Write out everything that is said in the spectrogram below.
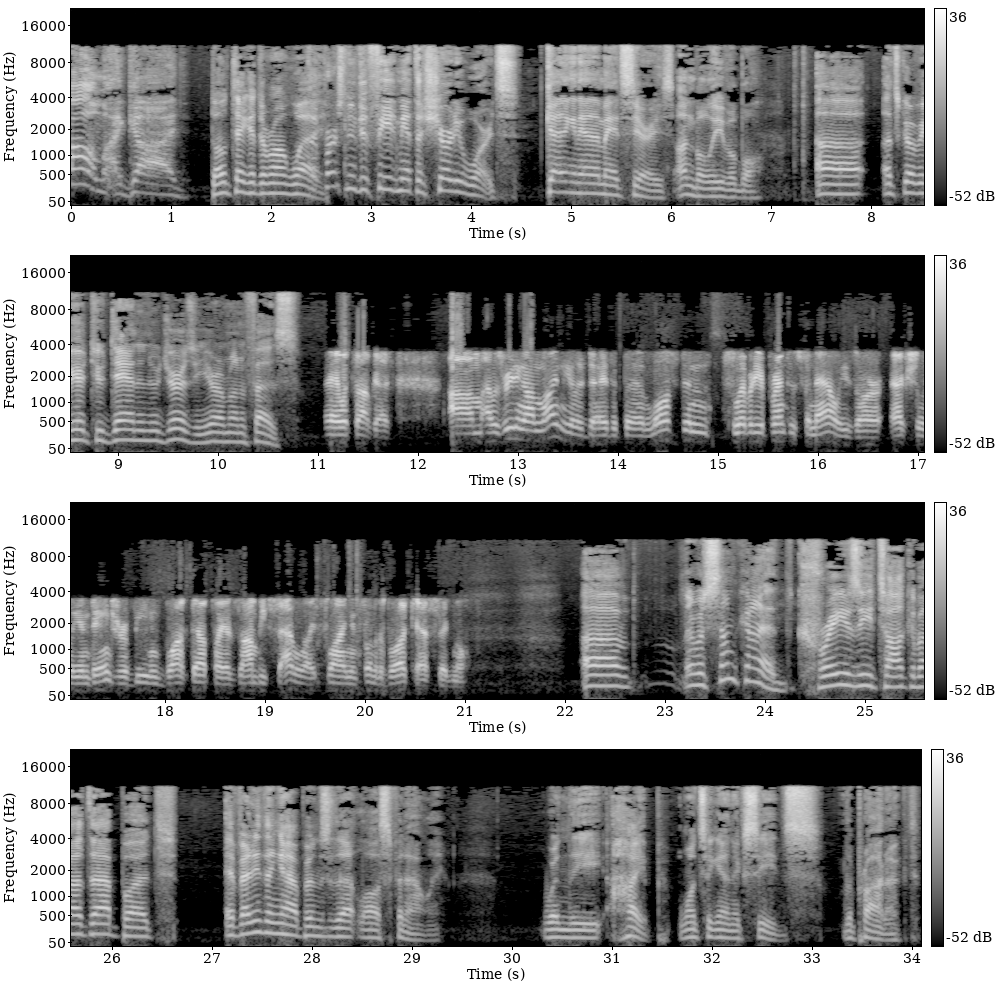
Oh, my God. Don't take it the wrong way. The person who defeated me at the Shorty Awards getting an animated series. Unbelievable. Uh, let's go over here to Dan in New Jersey. You're on Ron and Fez. Hey, what's up, guys? Um, I was reading online the other day that the Lost in Celebrity Apprentice finales are actually in danger of being blocked out by a zombie satellite flying in front of the broadcast signal. Uh, there was some kind of crazy talk about that, but if anything happens to that Lost finale, when the hype once again exceeds the product,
